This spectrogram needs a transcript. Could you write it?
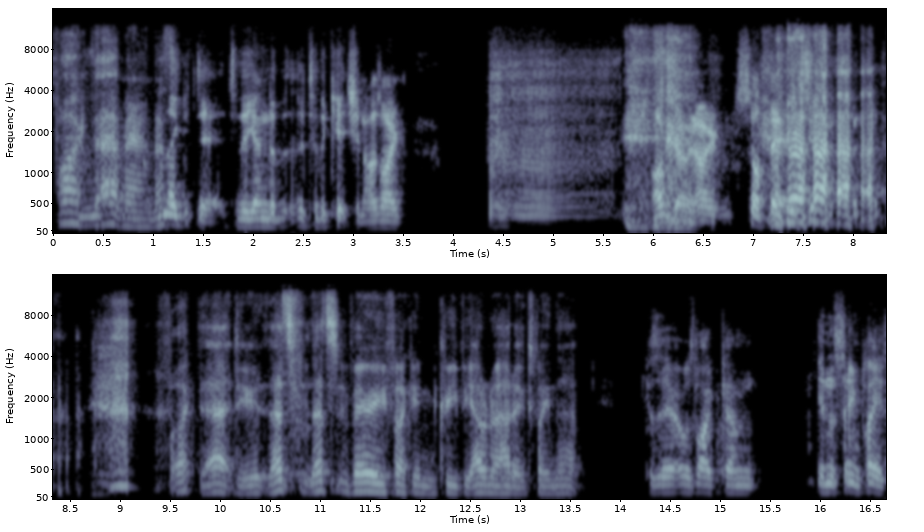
Fuck that, man. That's legged it to the end of the, to the kitchen. I was like, "I'm going home." Stop this. fuck that, dude. That's that's very fucking creepy. I don't know how to explain that. because it was like um in the same place.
